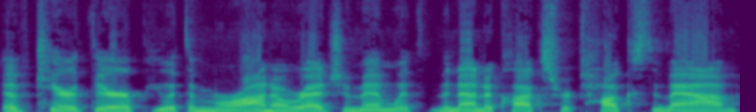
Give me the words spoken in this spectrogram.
of care therapy with the Murano regimen with venetoclax rituximab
